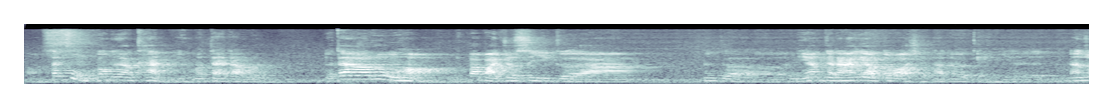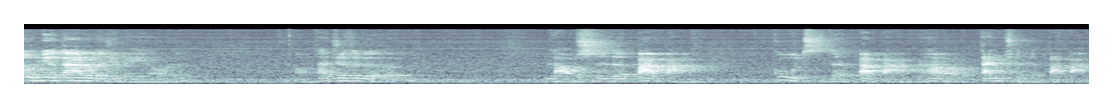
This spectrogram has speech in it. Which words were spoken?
哦，在父母宫要看有没有带大路，有带大路哈，你爸爸就是一个啊，那个你要跟他要多少钱，他都会给你。那如果没有带到路，就没有了。哦，他就这个老实的爸爸，固执的爸爸，然后单纯的爸爸，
